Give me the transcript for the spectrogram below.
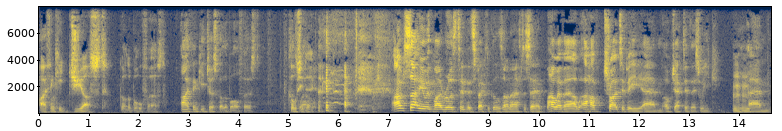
I think he just got the ball first. I think he just got the ball first. Of course as you do. I'm sat here with my rose tinted spectacles on, I have to say. However, I, I have tried to be um, objective this week Mm-hmm. um,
